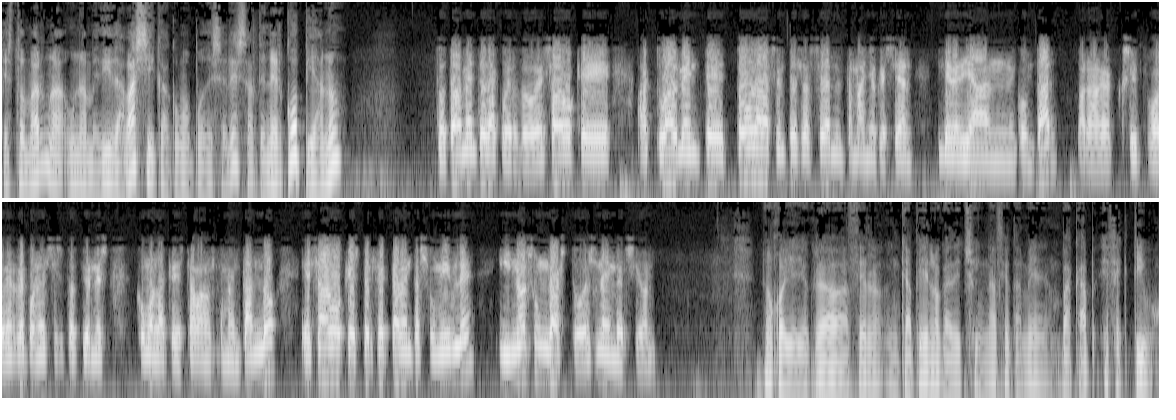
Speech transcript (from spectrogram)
es tomar una, una medida básica, como puede ser esa, tener copia, ¿no? Totalmente de acuerdo. Es algo que actualmente todas las empresas, sean del tamaño que sean, deberían contar para poder reponerse situaciones como la que estábamos comentando. Es algo que es perfectamente asumible y no es un gasto, es una inversión. No, oye, yo creo hacer hincapié en lo que ha dicho Ignacio también, backup efectivo.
